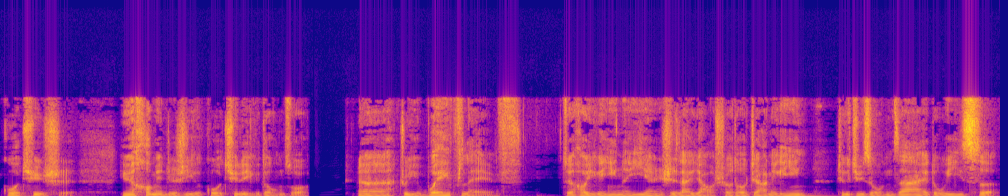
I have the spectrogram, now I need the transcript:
过去时，因为后面这是一个过去的一个动作。那注意 wavelength，最后一个音呢依然是在咬舌头这样的一个音。这个句子我们再读一次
